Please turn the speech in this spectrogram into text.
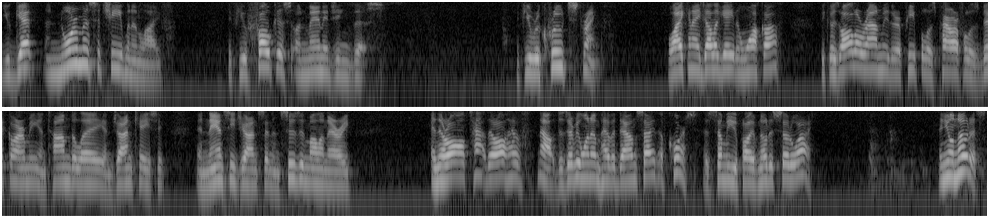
You get enormous achievement in life if you focus on managing this. If you recruit strength, why can I delegate and walk off? Because all around me there are people as powerful as Dick Armey and Tom DeLay and John Kasich and Nancy Johnson and Susan Molinari and they're all, they all have, now does every one of them have a downside? Of course. As some of you probably have noticed, so do I. And you'll notice,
